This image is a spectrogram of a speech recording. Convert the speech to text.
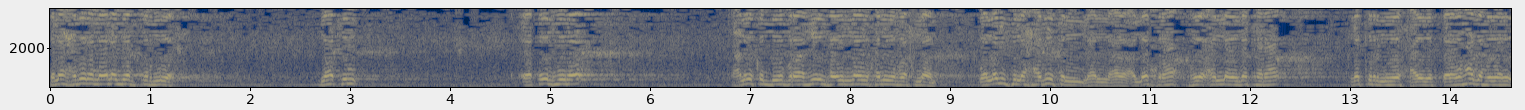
تلاحظون ما لم يذكر نوح. لكن يقول هنا عليكم بإبراهيم فإنه خليل الرحمن. والذي في الأحاديث الأخرى هو أنه ذكر ذكر نوح عليه السلام. وهذا هو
